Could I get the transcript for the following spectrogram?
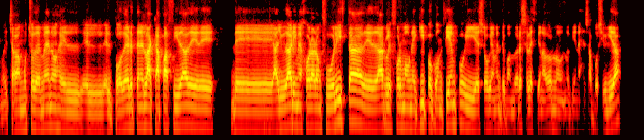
Me echaba mucho de menos el, poder tener la capacidad de, de ayudar y mejorar a un futbolista, de darle forma a un equipo con tiempo y eso obviamente cuando eres seleccionador no, no tienes esa posibilidad.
